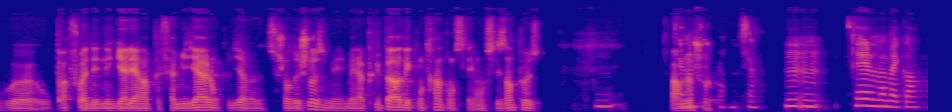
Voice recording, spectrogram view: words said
ou, parfois des, galères un peu familiales, on peut dire ce genre de choses. Mais, la plupart des contraintes, on se les, on se les impose. Mm. Par nos choix. Mm, mm. Tellement d'accord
